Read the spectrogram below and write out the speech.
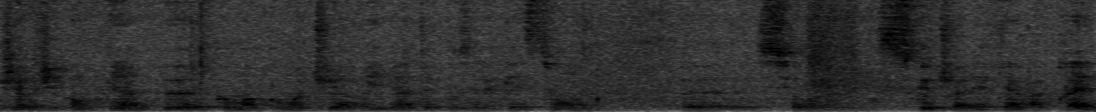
j'ai compris un peu comment, comment tu es arrivé à te poser la question euh, sur ce que tu allais faire après.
